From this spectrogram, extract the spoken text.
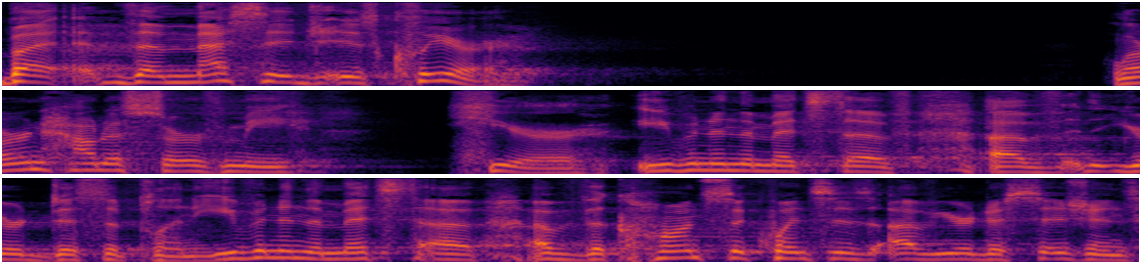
But the message is clear. Learn how to serve me here, even in the midst of, of your discipline, even in the midst of, of the consequences of your decisions,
